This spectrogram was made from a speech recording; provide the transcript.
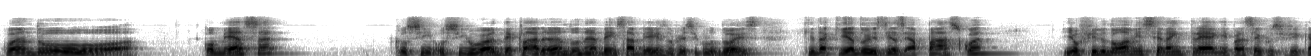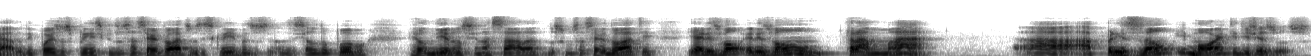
quando começa o Senhor declarando, né, bem sabeis, no versículo 2, que daqui a dois dias é a Páscoa, e o filho do homem será entregue para ser crucificado. Depois os príncipes dos sacerdotes, os escribas, os anciãos do povo reuniram-se na sala do sumo sacerdote, e aí eles vão, eles vão tramar a, a prisão e morte de Jesus.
